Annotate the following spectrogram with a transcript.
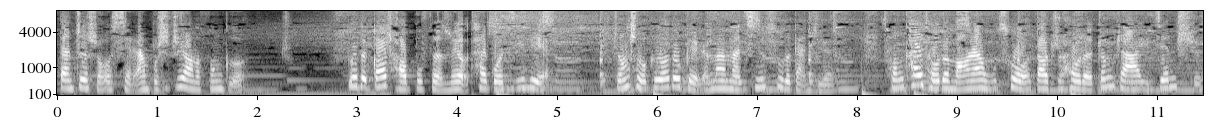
但这首显然不是这样的风格，歌的高潮部分没有太过激烈，整首歌都给人慢慢倾诉的感觉。从开头的茫然无措到之后的挣扎与坚持，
